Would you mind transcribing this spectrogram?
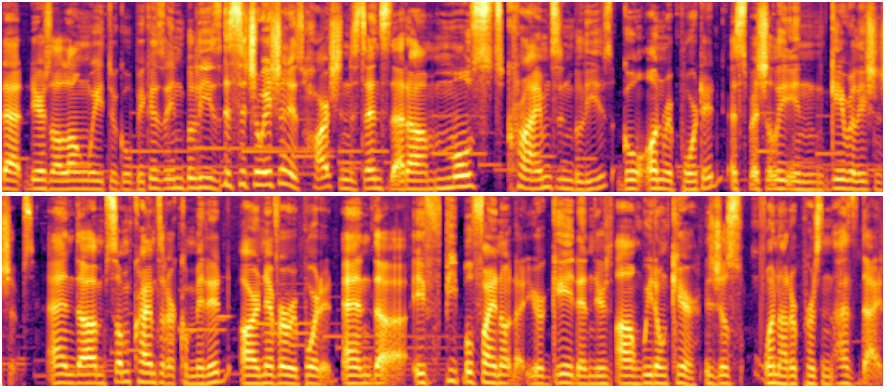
that there's a long way to go because in Belize, the situation is harsh in the sense that um, most crimes in Belize go unreported, especially in gay relationships. And um, some crimes that are committed are never reported. And uh, if people find out that you're gay, then there's um, we don't care. It's just one other person has died.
